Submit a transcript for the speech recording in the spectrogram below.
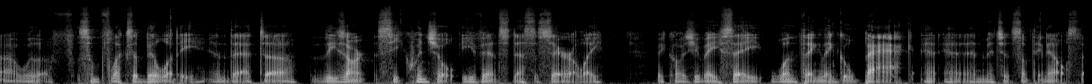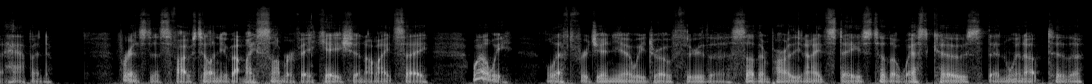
uh, with some flexibility in that uh, these aren't sequential events necessarily, because you may say one thing, then go back and, and mention something else that happened. For instance, if I was telling you about my summer vacation, I might say, well, we left Virginia, we drove through the southern part of the United States to the west coast, then went up to the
